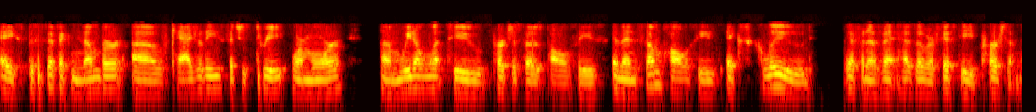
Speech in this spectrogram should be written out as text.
a specific number of casualties, such as three or more. Um, we don't want to purchase those policies. And then some policies exclude if an event has over 50 persons.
